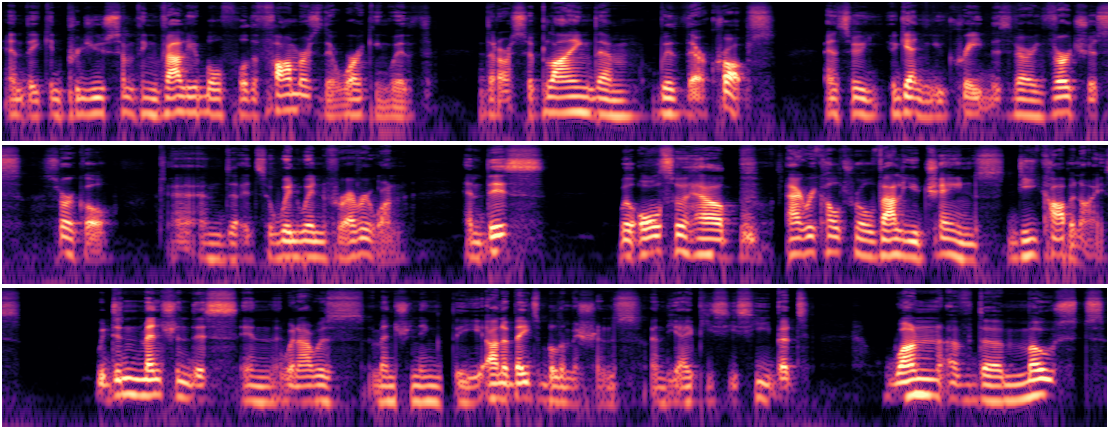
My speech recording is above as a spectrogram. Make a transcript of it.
and they can produce something valuable for the farmers they're working with that are supplying them with their crops. And so, again, you create this very virtuous circle, and it's a win win for everyone. And this will also help agricultural value chains decarbonize. We didn't mention this in when I was mentioning the unabatable emissions and the IPCC, but one of the most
